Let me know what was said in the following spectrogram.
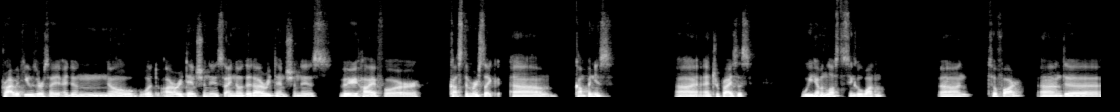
private users, I, I don't know what our retention is. I know that our retention is very high for customers, like um, companies, uh, enterprises. We haven't lost a single one uh, so far, and uh,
